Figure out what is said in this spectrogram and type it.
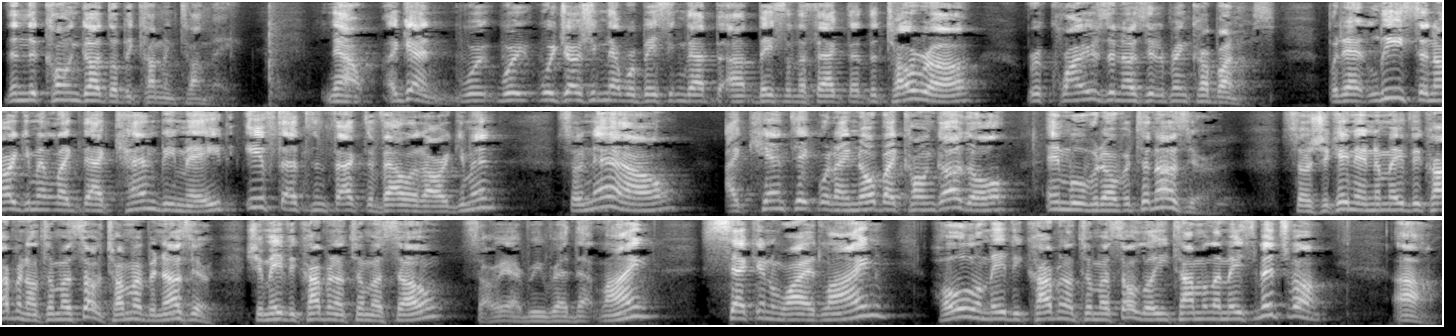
than the Kohen Gadol becoming Tameh. Now, again, we're, we're, we're, judging that we're basing that uh, based on the fact that the Torah requires the Nazir to bring karbanos. But at least an argument like that can be made if that's in fact a valid argument. So now I can't take what I know by Kohen Gadol and move it over to Nazir. So Shekene Nemevi Carbon al Tomaso, Tamar ben Nazir, Shemevi Carbon al Tomaso. Sorry, I reread that line. Second wide line, Hol Mevi Carbon al Tomaso, Lo Yitam Mitzvah. Ah,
